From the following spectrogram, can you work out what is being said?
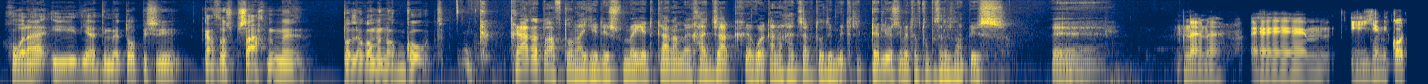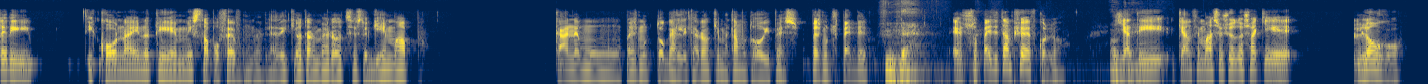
χωρά η ίδια αντιμετώπιση καθώς ψάχνουμε το λεγόμενο GOAT. Κράτα το αυτό να γυρίσουμε γιατί κάναμε hijack, εγώ έκανα hijack τον Δημήτρη. Τελείωσε Δημήτρη αυτό που θέλεις να πεις. Ε, ναι, ναι. Ε, η γενικότερη εικόνα είναι ότι εμείς θα αποφεύγουμε. Δηλαδή και όταν με ρώτησες στο Game Up κάνε μου, πες μου τον καλύτερο και μετά μου το είπες, πες μου τους πέντε. ναι. Ε, στο πέντε ήταν πιο εύκολο. Γιατί και αν θυμάσαι σου έδωσα και λόγο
